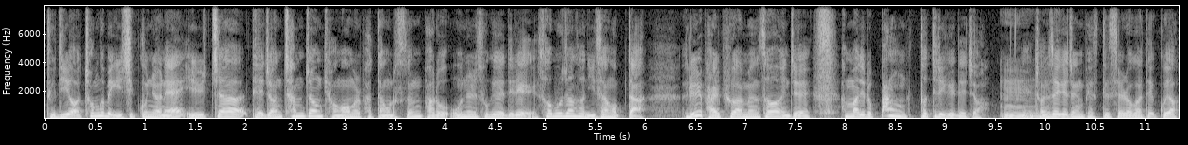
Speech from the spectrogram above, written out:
드디어 1929년에 1차 대전 참전 경험을 바탕으로 쓴 바로 오늘 소개해드릴 서부전선 이상 없다를 발표하면서 이제 한마디로 빵 터트리게 되죠. 음. 네, 전 세계적인 베스트셀러가 됐고요.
